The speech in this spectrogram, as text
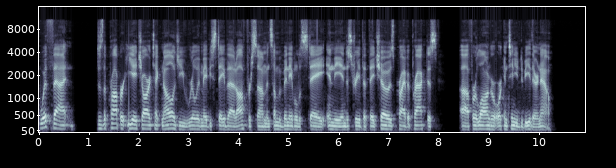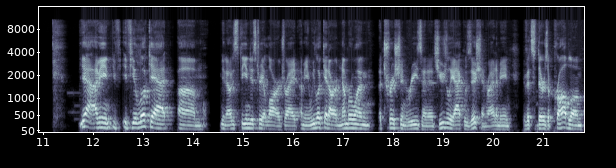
with that, does the proper EHR technology really maybe stave that off for some? And some have been able to stay in the industry that they chose, private practice, uh, for longer or continue to be there now. Yeah, I mean, if, if you look at um, you know, just the industry at large, right? I mean, we look at our number one attrition reason, and it's usually acquisition, right? I mean, if it's there's a problem,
